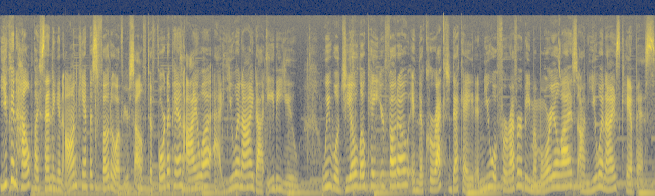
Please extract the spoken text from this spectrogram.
You can help by sending an on-campus photo of yourself to fortepaniowa at uni.edu we will geolocate your photo in the correct decade and you will forever be memorialized on UNI's campus.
